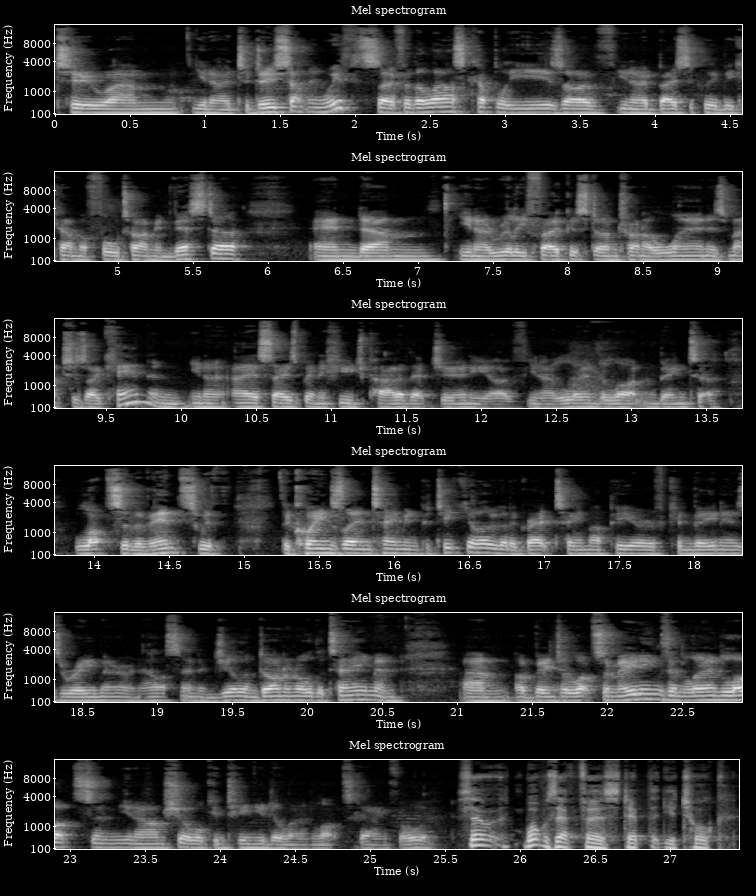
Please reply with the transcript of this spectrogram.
to, um, you know, to do something with. So for the last couple of years, I've, you know, basically become a full time investor and um, you know really focused on trying to learn as much as I can. And you know, ASA has been a huge part of that journey. I've you know learned a lot and been to lots of events with the Queensland team in particular. We've got a great team up here of conveners, Rima and Alison and Jill and Don and all the team. And um, I've been to lots of meetings and learned lots. And you know, I'm sure we'll continue to learn lots going forward. So, what was that first step that you took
